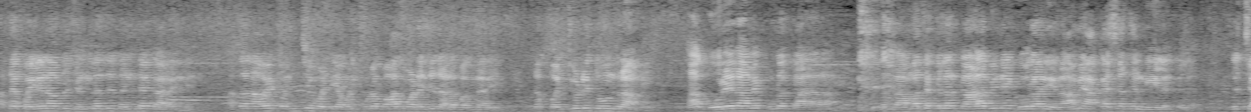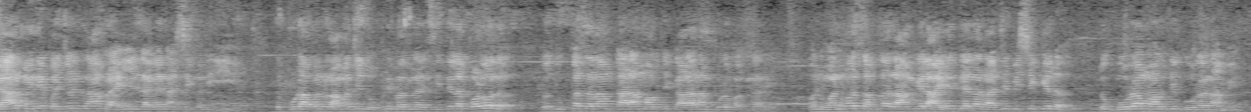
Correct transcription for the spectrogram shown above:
आता पहिले नाव होतं जंगलाचं दंडकारण्य. आता नाव आहे पंचवटी. आपण पुढं पाच वाड्याचे झाडं बघणार आहे. तर पंचवटी दोन राम. आहे हा गोरे राम आहे पुढं काळा राम. आहे तर रामाचा कलर काळा बी नाही गोरा नाही. राम आहे आकाशाचा नील कलर. तर चार महिने पंचवटी राम राहिलेली जागा नाशिकमध्ये येईल तर पुढे आपण रामाची झोपडी बघणार आहे. सीतेला पळवलं तो दुःखाचा राम काळा मारुती काळा राम पुढे बघणार आहे. पण वनवास आपला राम गेला अयोध्याला राज्याभिषेक केलं तो गोरा मारुती गोरा राम आहे.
